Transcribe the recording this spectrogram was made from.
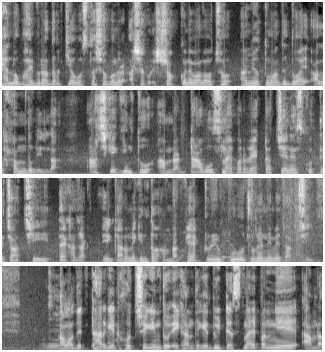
হ্যালো ভাই ব্রাদার কি অবস্থা সকলের? আশা করি সকলে ভালো আছো। আমিও তোমাদের দোয়াই আলহামদুলিল্লাহ। আজকে কিন্তু আমরা ডাবল স্নাইপারের একটা চ্যালেঞ্জ করতে চাচ্ছি। দেখা যাক, এই কারণে কিন্তু আমরা ফ্যাক্টরির ব্লু জোনে নেমে যাচ্ছি। আমাদের টার্গেট হচ্ছে কিন্তু এখান থেকে দুইটা স্নাইপার নিয়ে আমরা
